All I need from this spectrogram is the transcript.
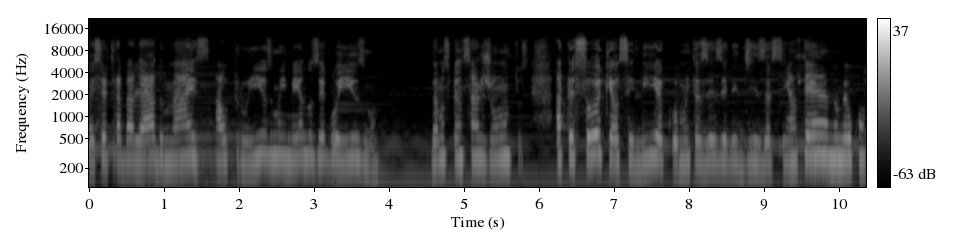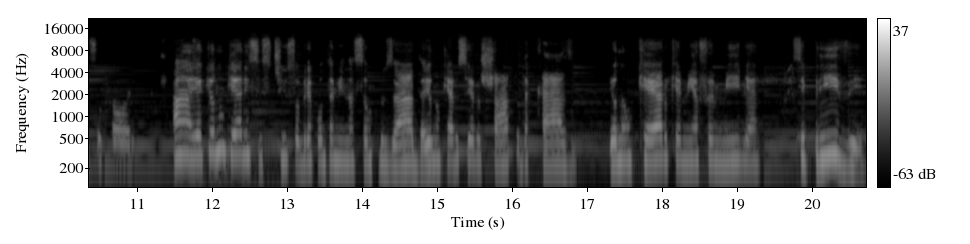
vai ser trabalhado mais altruísmo e menos egoísmo. Vamos pensar juntos. A pessoa que é o celíaco, muitas vezes ele diz assim, até no meu consultório: Ah, é que eu não quero insistir sobre a contaminação cruzada, eu não quero ser o chato da casa, eu não quero que a minha família se prive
